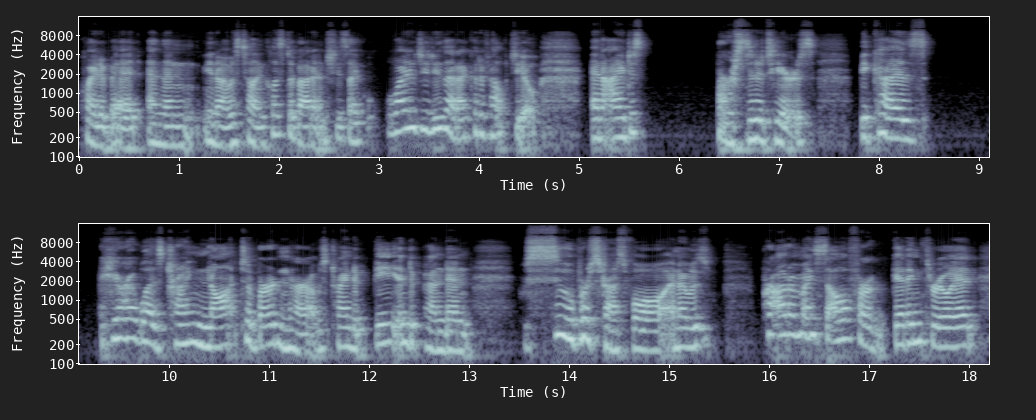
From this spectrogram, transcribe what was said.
quite a bit. And then, you know, I was telling Calista about it and she's like, why did you do that? I could have helped you. And I just burst into tears because here I was trying not to burden her. I was trying to be independent. It was super stressful and I was proud of myself for getting through it.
